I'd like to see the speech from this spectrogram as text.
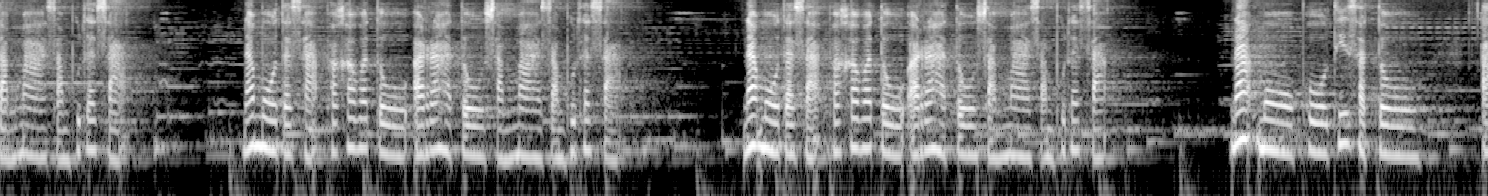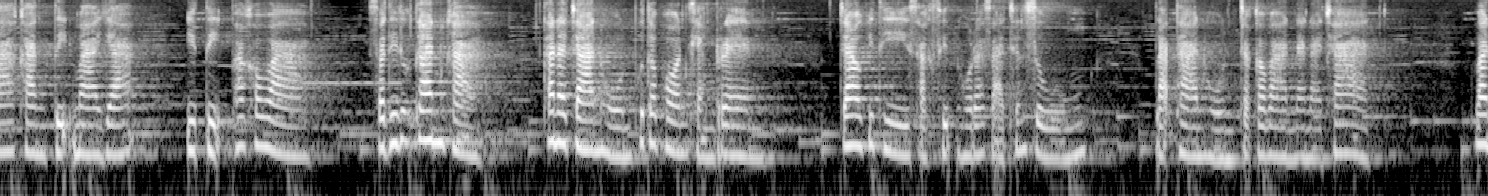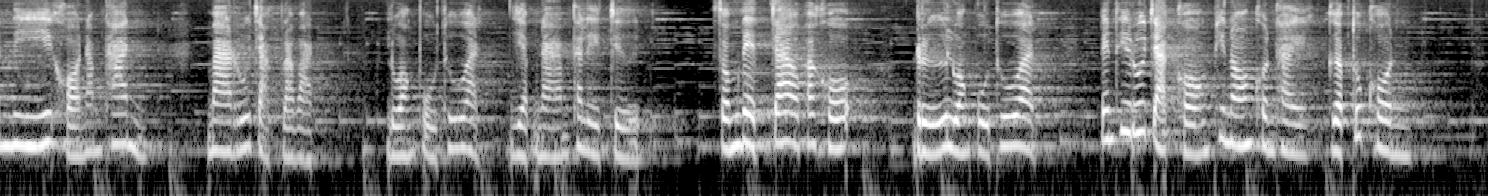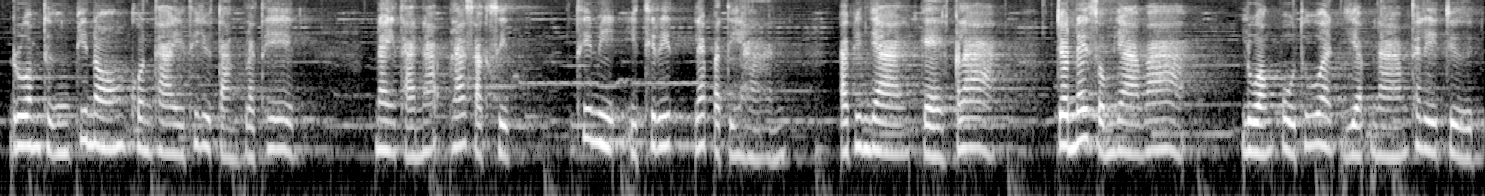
สัมมาสัมพุทธัสสะนะโมตัสสะภะคะวะโต อะระหะโต สัมมาสัมพุทธัสสะนะโมตัสสะภะคะวะโต อะระหะโต สัมมาสัมพุทธัสสะนะโมโพธิสัตโต อาคันติมายะ อิติภะคะวา สวัสดีทุกท่านค่ะ ท่านอาจารย์โหนพุทธพรแข็งแรง เจ้าพิธีศักดิ์สิทธิ์โหราศาสตร์ชั้นสูง ประธานโหนจักรวาลนานาชาติ วันนี้ขอนำท่าน มารู้จักประวัติ หลวงปู่ทวด เหยียบน้ำทะเลจืด สมเด็จเจ้าพระโคหรือหลวงปู่ทวด เป็นที่รู้จักของพี่น้องคนไทยเกือบทุกคน รวมถึงพี่น้องคนไทยที่อยู่ต่างประเทศ ในฐานะพระศักดิ์สิทธิ์ที่มีอิทธิฤทธิ์และปฏิหาร อภิญญาแก่กล้า จนได้สมญาว่า หลวงปู่ทวดเหยียบน้ำทะเลจืด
